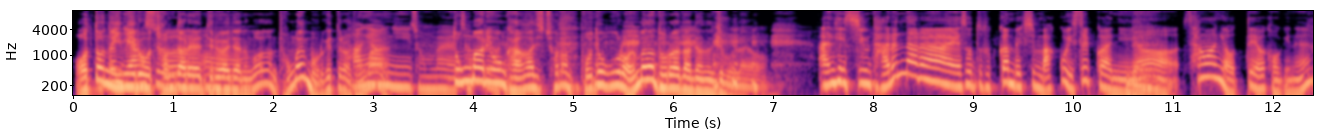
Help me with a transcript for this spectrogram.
어떤, 어떤 의미로 전달해 드려야 어. 되는 건 정말 모르겠더라고요. 정말 방향이 정말 똥마리 온. 강아지처럼 보도국을 얼마나 돌아다녔는지 몰라요. 아니 지금 다른 나라에서도 독감 백신 맞고 있을 거 아니에요. 네. 상황이 어때요, 거기는?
